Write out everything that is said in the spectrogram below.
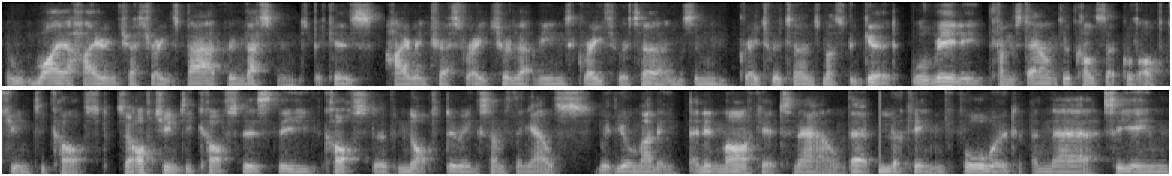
why are higher interest rates bad for investments? Because higher interest rates, surely that means greater returns and greater returns must be good. Well, really it comes down to a concept called opportunity cost. So opportunity cost is the cost of not doing something else with your money. And in markets now, they're looking forward and they're seeing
